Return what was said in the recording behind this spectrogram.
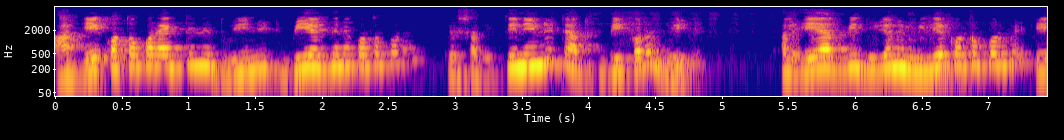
আর এ কত করে একদিনে? দুই ইউনিট। বি একদিনে কত করে? সরি, তিন ইউনিট আর বি করে দুই ইউনিট। তাহলে এ আর বি দুজনে মিলে কত করবে? এ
